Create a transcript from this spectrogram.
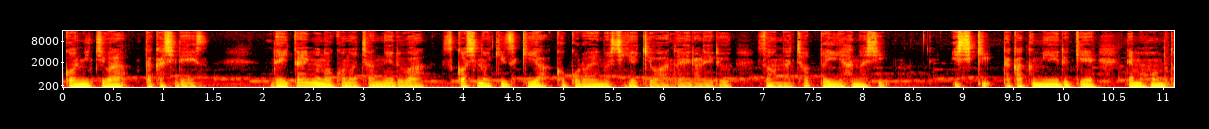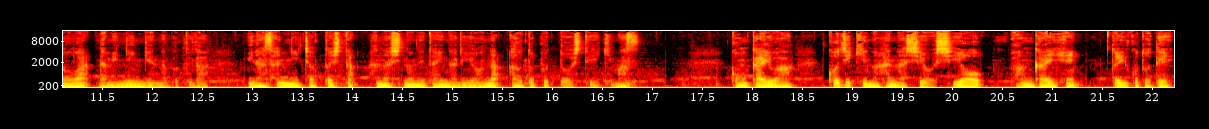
こんにちは、たかしです。デイタイムのこのチャンネルは少しの気づきや心への刺激を与えられるそんなちょっといい話、意識高く見える系、でも本当はダメ人間の僕が皆さんにちょっとした話のネタになるようなアウトプットをしていきます。今回は古事記の話をしよう番外編ということで、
